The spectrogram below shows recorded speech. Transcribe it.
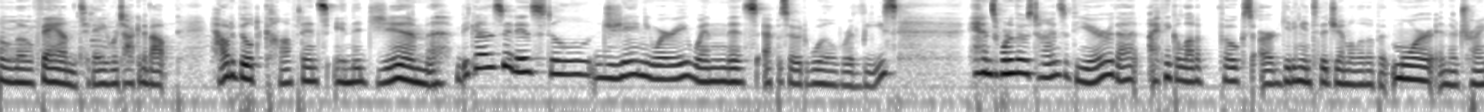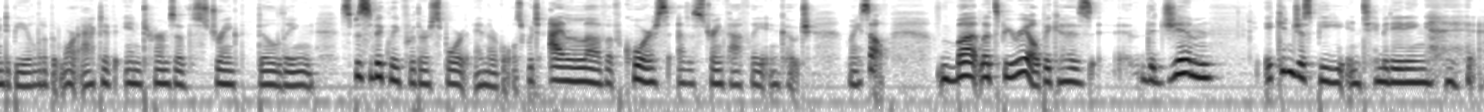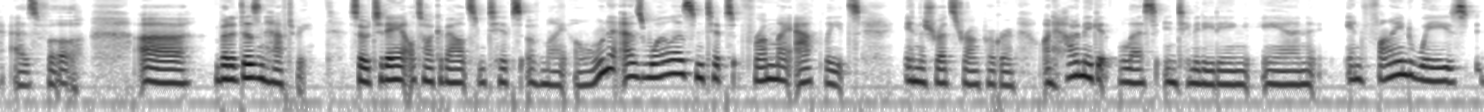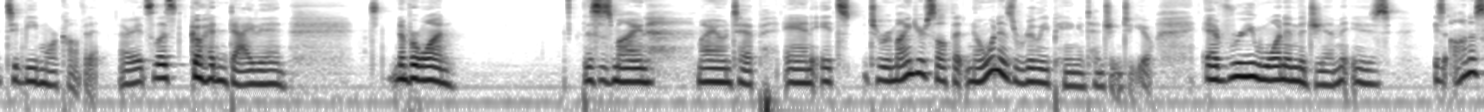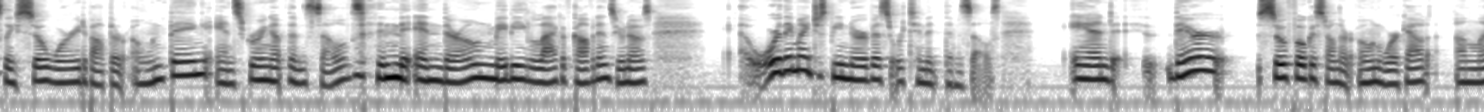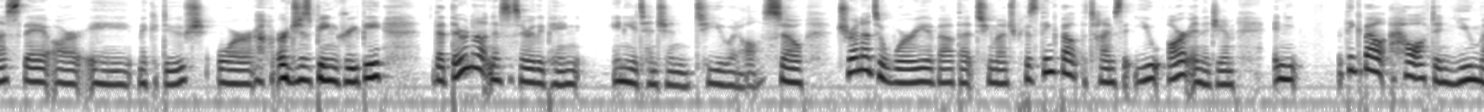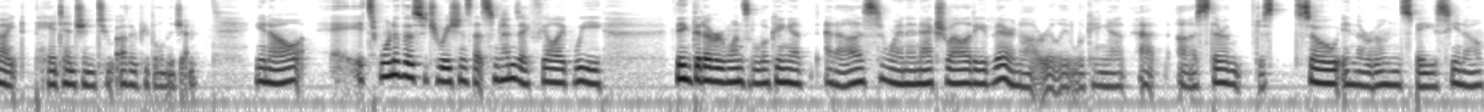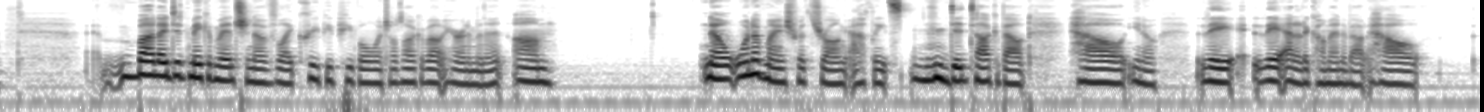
Hello, fam. Today we're talking about how to build confidence in the gym because it is still January when this episode will release. And it's one of those times of the year that I think a lot of folks are getting into the gym a little bit more and they're trying to be a little bit more active in terms of strength building, specifically for their sport and their goals, which I love, of course, as a strength athlete and coach myself. But let's be real because the gym it can just be intimidating as fuck. Uh, but it doesn't have to be. So, today I'll talk about some tips of my own, as well as some tips from my athletes in the Shred Strong program on how to make it less intimidating and and find ways to be more confident. All right, so let's go ahead and dive in. Number one, this is mine my own tip, and it's to remind yourself that no one is really paying attention to you. Everyone in the gym is is honestly so worried about their own thing and screwing up themselves and, and their own maybe lack of confidence, who knows? Or they might just be nervous or timid themselves. And they're so focused on their own workout, unless they are a McDouche or are just being creepy, that they're not necessarily paying any attention to you at all. So try not to worry about that too much because think about the times that you are in the gym and think about how often you might pay attention to other people in the gym. You know, it's one of those situations that sometimes I feel like we think that everyone's looking at, at us when in actuality they're not really looking at, at us. They're just so in their own space, you know. But I did make a mention of like creepy people, which I'll talk about here in a minute. Um, now, one of my Shred Strong athletes did talk about how, you know, they they added a comment about how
